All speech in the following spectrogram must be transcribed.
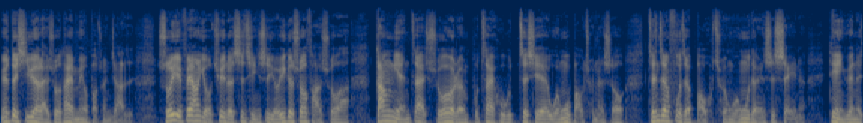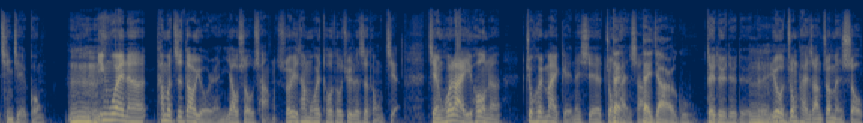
因为对西月来说，它也没有保存价值，所以非常有趣的事情是，有一个说法说啊，当年在所有人不在乎这些文物保存的时候，真正负责保存文物的人是谁呢？电影院的清洁工。嗯，因为呢，他们知道有人要收藏，所以他们会偷偷去垃圾桶捡，捡回来以后呢，就会卖给那些中盘商，待价而沽。对对对对对，因为有中盘商专门收，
